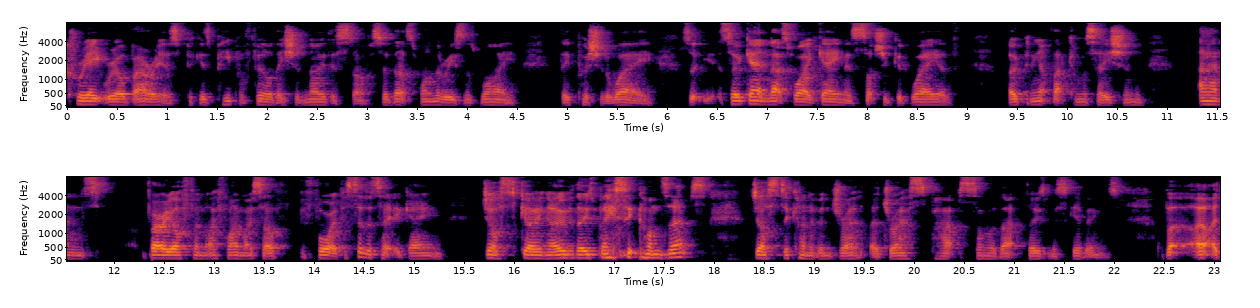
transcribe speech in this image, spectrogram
create real barriers because people feel they should know this stuff. So that's one of the reasons why they push it away. So so again, that's why game is such a good way of opening up that conversation. And very often I find myself before I facilitate a game just going over those basic concepts just to kind of address, perhaps some of that those misgivings. But I,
